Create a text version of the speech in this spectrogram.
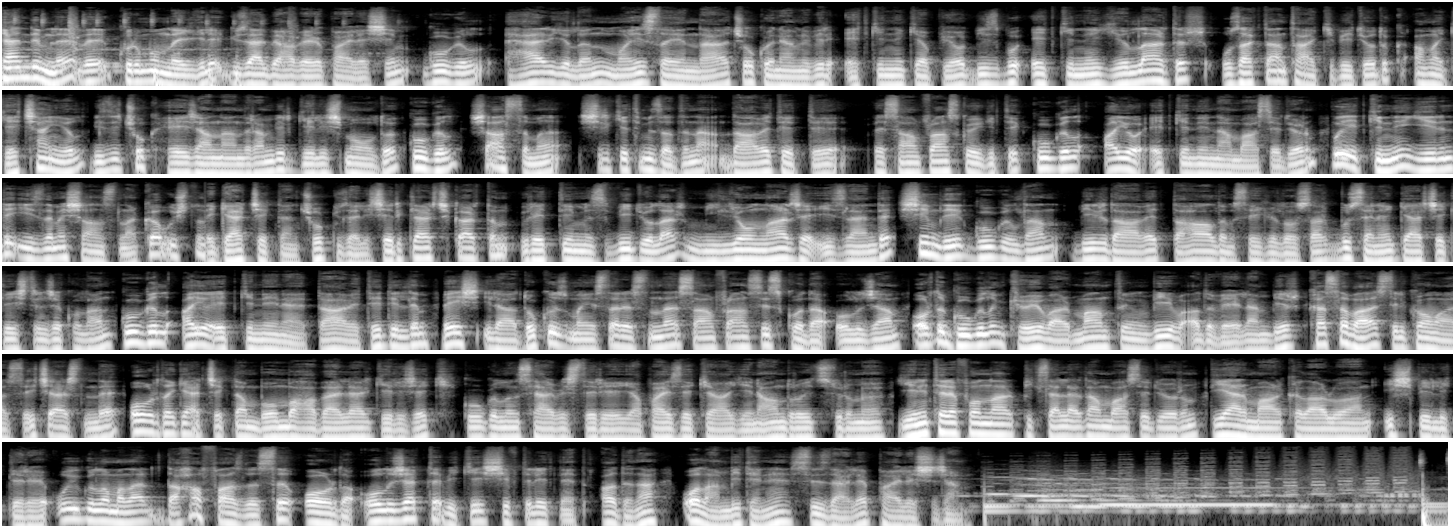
Kendimle ve kurumumla ilgili güzel bir haberi paylaşayım. Google her yılın Mayıs ayında çok önemli bir etkinlik yapıyor. Biz bu etkinliği yıllardır uzaktan takip ediyorduk ama geçen yıl bizi çok heyecanlandıran bir gelişme oldu. Google şahsımı şirketimiz adına davet etti ve San Francisco'ya gittik. Google I.O. etkinliğinden bahsediyorum. Bu etkinliği yerinde izleme şansına kavuştum ve gerçekten çok güzel içerikler çıkarttım. Ürettiğimiz videolar milyonlarca izlendi. Şimdi Google'dan bir davet daha aldım sevgili dostlar. Bu sene gerçekleştirilecek olan Google I.O. etkinliğine davet edildim. 5 ila 9 Mayıs arasında San Francisco'da olacağım. Orada Google'ın köyü var. Mountain View adı verilen bir kasaba Silikon Vadisi içerisinde. Orada gerçekten bomba haberler gelecek. Google'ın servisleri, yapay zeka, yeni Android sürümü, yeni telefonlar, piksellerden bahsediyorum. Diğer markalarla olan işbirlikleri, uygulamalar daha fazlası orada olacak. Tabii ki Shift.net adına olan biteni sizlerle paylaşacağım.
